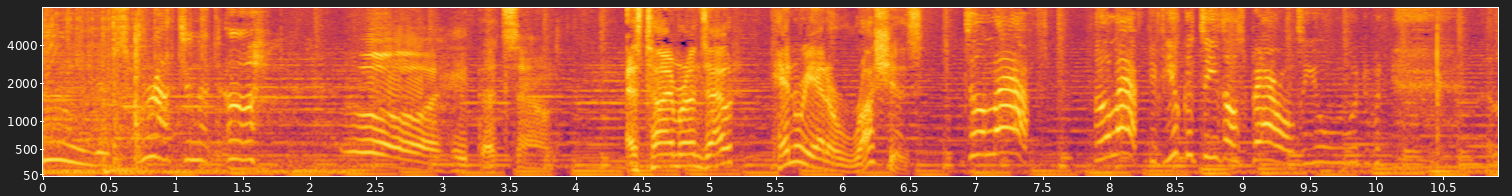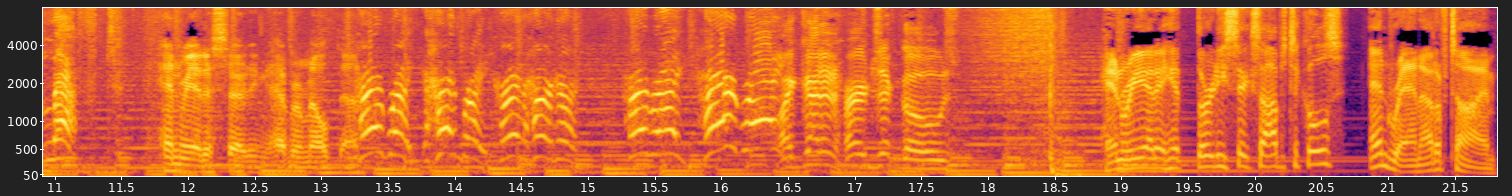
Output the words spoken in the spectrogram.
Ooh, you're scratching it. Uh, Oh, I hate that sound. As time runs out, Henrietta rushes. to the left. To the left. If you could see those barrels, you would. would left. Henrietta's starting to have her meltdown. Hard right. Hard right. Hard, hard, hard. Hard right. Hard right. I got it hard as it goes. Henrietta hit 36 obstacles and ran out of time.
